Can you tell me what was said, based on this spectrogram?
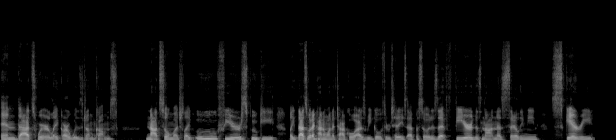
And that's where like our wisdom comes. Not so much like ooh, fear, spooky. Like that's what I kind of want to tackle as we go through today's episode is that fear does not necessarily mean scary,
